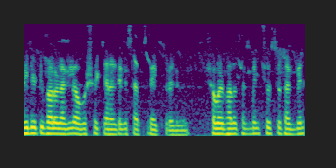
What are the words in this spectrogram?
ভিডিওটি ভালো লাগলে অবশ্যই চ্যানেলটাকে সাবস্ক্রাইব করে দেবেন সবাই ভালো থাকবেন, সুস্থ থাকবেন।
